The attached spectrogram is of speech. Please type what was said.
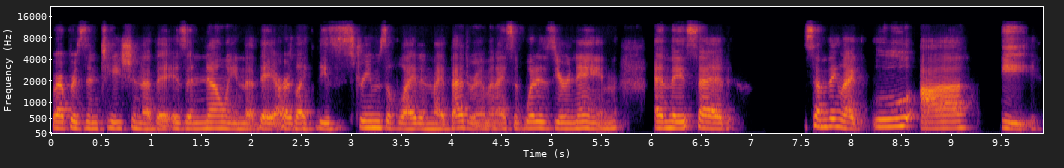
representation of it is a knowing that they are like these streams of light in my bedroom and i said what is your name and they said something like ooh ah E,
